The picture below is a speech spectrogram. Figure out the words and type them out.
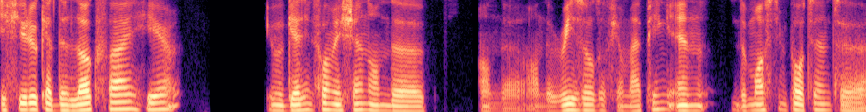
if you look at the log file here, you will get information on the on the on the results of your mapping, and the most important uh,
